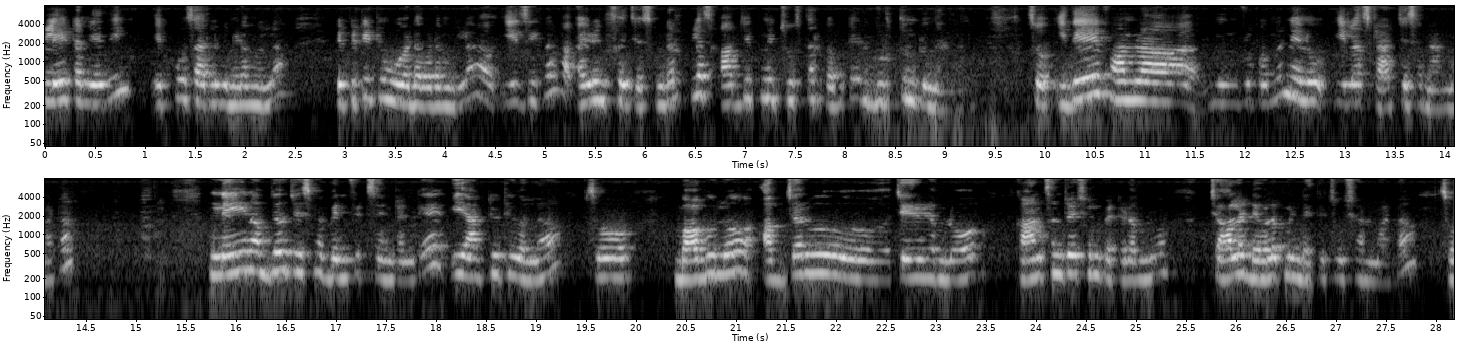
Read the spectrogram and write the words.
ప్లేట్ అనేది ఎక్కువ సార్లు వినడం వల్ల రిపిటేటివ్ వర్డ్ అవ్వడం వల్ల ఈజీగా ఐడెంటిఫై చేసుకుంటారు. ప్లస్ ఆబ్జెక్ట్ని చూస్తారు కాబట్టి అది గుర్తుంటుంది అన్నమాట సో ఇదే ఫార్ములా రూపంలో నేను ఇలా స్టార్ట్ చేశాను అనమాట నేను అబ్జర్వ్ చేసిన బెనిఫిట్స్ ఏంటంటే ఈ యాక్టివిటీ వల్ల సో బాబులో అబ్జర్వ్ చేయడంలో కాన్సన్ట్రేషన్ పెట్టడంలో చాలా డెవలప్మెంట్ అయితే చూశాను అనమాట సో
